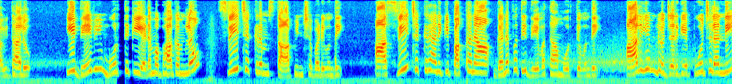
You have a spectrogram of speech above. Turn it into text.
ఆయుధాలు. ఈ దేవి మూర్తికి ఎడమ భాగంలో శ్రీచక్రం స్థాపించబడి ఉంది. ఆ శ్రీచక్రానికి పక్కన గణపతి దేవతామూర్తి ఉంది. ఆలయంలో జరిగే పూజలన్నీ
